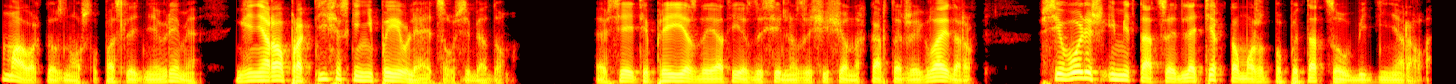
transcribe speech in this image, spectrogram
Мало кто знал, что в последнее время генерал практически не появляется у себя дома. А все эти приезды и отъезды сильно защищенных кортеджей и глайдеров всего лишь имитация для тех, кто может попытаться убить генерала.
